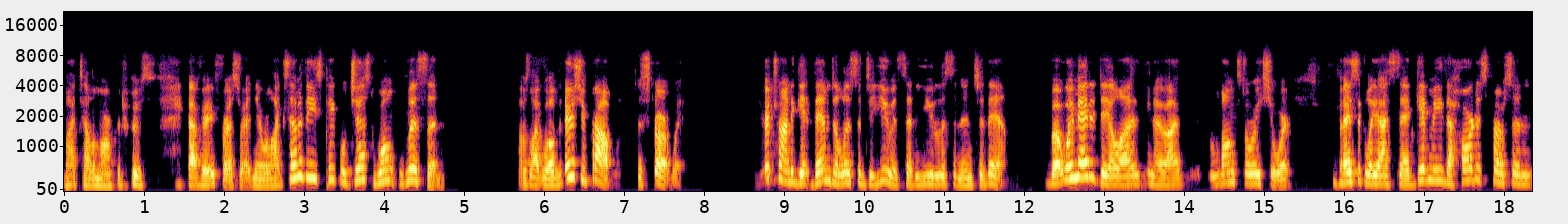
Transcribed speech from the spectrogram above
my telemarketers got very frustrated. And they were like, some of these people just won't listen. I was like, well, there's your problem to start with. You're trying to get them to listen to you instead of you listening to them. But we made a deal. I, you know, I, long story short, basically I said, give me the hardest person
